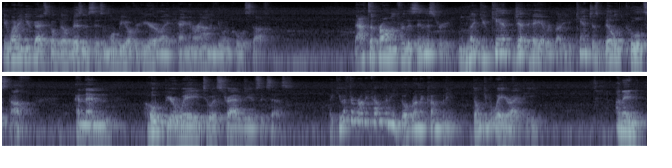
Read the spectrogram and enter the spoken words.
Hey, why don't you guys go build businesses and we'll be over here like hanging around and doing cool stuff." That's a problem for this industry. Mhm. Like you can't just hey everybody, you can't just build cool stuff and then hope your way to a strategy of success. Like you have to run a company, go run a company. Don't give away your IP. I mean,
